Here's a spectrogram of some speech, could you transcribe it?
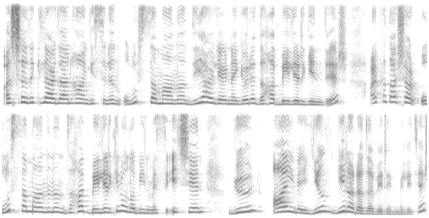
Aşağıdakilerden hangisinin oluş zamanı diğerlerine göre daha belirgindir? Arkadaşlar oluş zamanının daha belirgin olabilmesi için gün, ay ve yıl bir arada verilmelidir.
